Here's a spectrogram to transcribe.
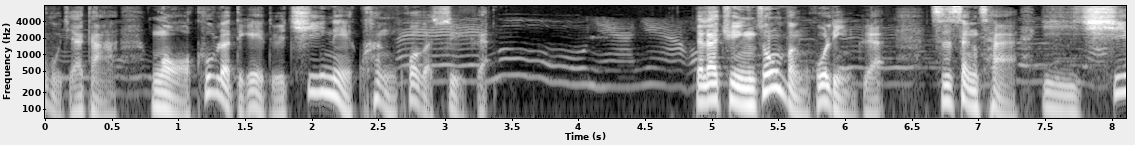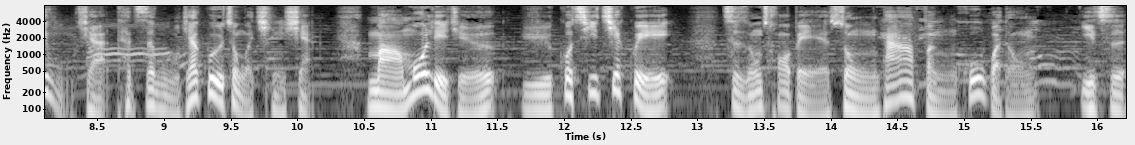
话剧界熬过了这个一段艰难困惑的岁月。在了群众文化领域，滋生出遗弃话剧、特指话剧观众的倾向，盲目力求与国际接轨，注重操办重大文化活动，以致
